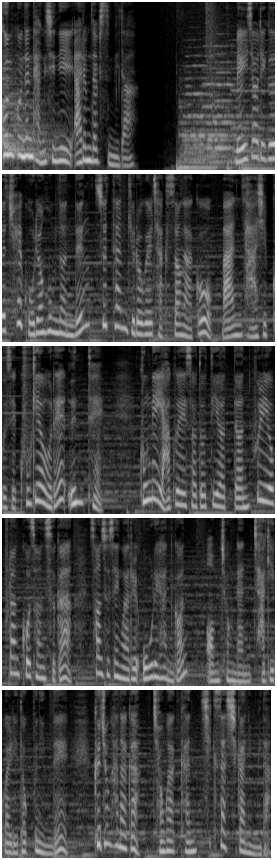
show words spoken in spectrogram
꿈꾸는 당신이 아름답습니다. 메이저리그 최고령 홈런 등 숱한 기록을 작성하고 만 49세 9개월에 은퇴. 국내 야구에서도 뛰었던 훌리오 프랑코 선수가 선수 생활을 오래 한 건 엄청난 자기 관리 덕분인데 그 중 하나가 정확한 식사 시간입니다.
